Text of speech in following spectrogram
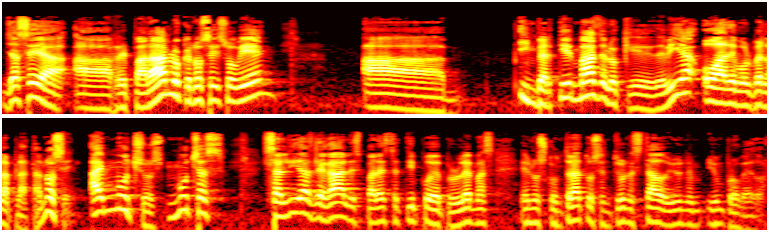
ya sea a reparar lo que no se hizo bien, a invertir más de lo que debía o a devolver la plata. No sé, hay muchos, muchas salidas legales para este tipo de problemas en los contratos entre un Estado y un, un proveedor.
